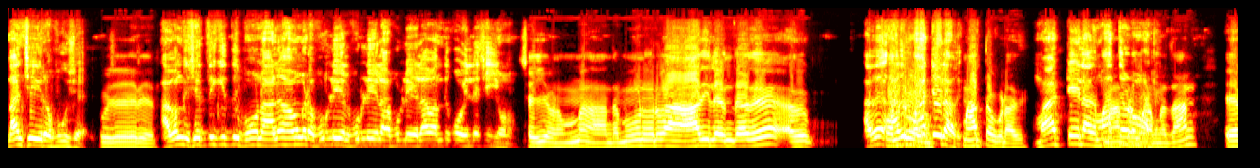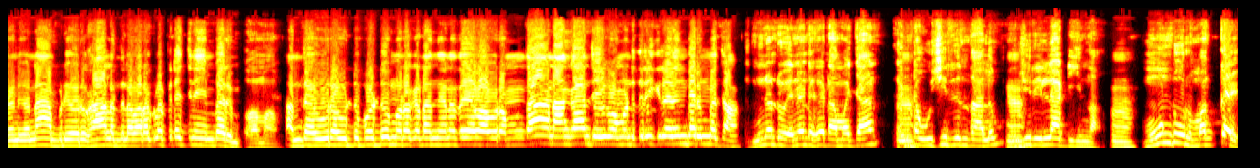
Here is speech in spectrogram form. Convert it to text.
தான் செய்யற பூஜை. பூஜை அவங்க செத்துக்கித்து போனாலும் அவங்களோட புள்ளியல் புள்ளியலா புள்ளியலா வந்து கோயில செய்யணும். செய்யணும். அந்த மூணு ரூபா ஆதியில இருந்தது அது அது அது கொண்டு மாற்றேலாது மாத்தக்கூடாது மாற்றேலாது மாத்த விட தான் ஏன்னு சொன்னா அப்படி ஒரு காலத்துல வரக்குள்ள பிரச்சனையும் ஆமா அந்த ஊரை விட்டு போட்டு முறக்கடஞ்சன தேவாபுரம் தான் நாங்க செய்வோம் தெரிக்கிறதும் வரும் மச்சான். இன்னொன்று என்னன்னு கேட்டா மச்சான் எந்த உசிர் இருந்தாலும். உசிர் இல்லாட்டியும் தான். மூண்டூர் மக்கள்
